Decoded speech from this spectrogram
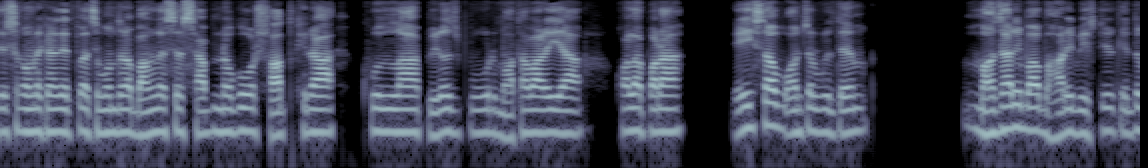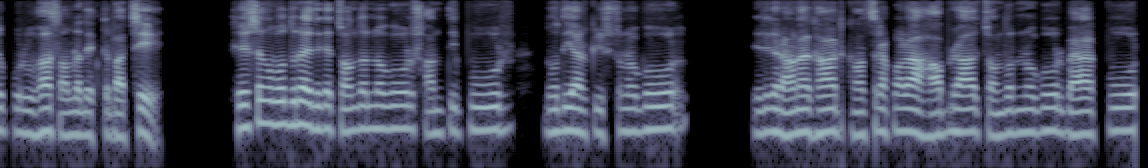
সেই সঙ্গে আমরা এখানে দেখতে পাচ্ছি, বন্ধুরা, বাংলাদেশের শ্যামনগর, সাতক্ষীরা, খুলনা, পিরোজপুর, মাথাবাড়িয়া, কলাপাড়া, এই সব অঞ্চলগুলিতে মাঝারি বা ভারী বৃষ্টির কিন্তু পূর্বাভাস আমরা দেখতে পাচ্ছি। সেই সঙ্গে বন্ধুরা এদিকে চন্দননগর, শান্তিপুর নদিয়ার কৃষ্ণনগর, এদিকে রানাঘাট, কাঁচরাপাড়া, হাবড়া, চন্দননগর, ব্যারাকপুর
